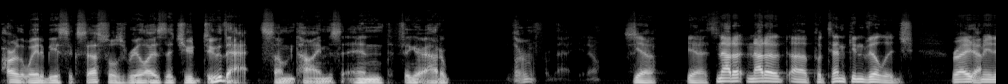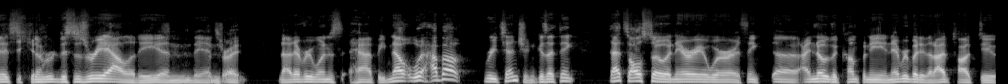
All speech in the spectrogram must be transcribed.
part of the way to be successful is realize that you do that sometimes and figure out how to learn from that, you know? So, yeah. Yeah. It's not a, not a, a Potemkin village, right? Yeah. I mean, it's, yeah. this is reality and, and that's right. Not everyone's happy. Now, how about retention because I think that's also an area where I think uh, I know the company and everybody that I've talked to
